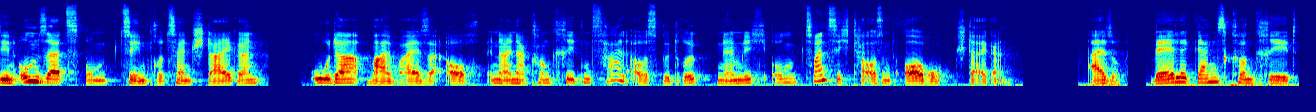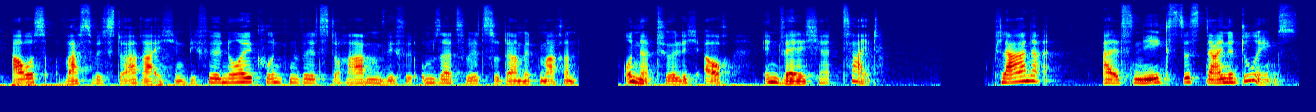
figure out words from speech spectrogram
den Umsatz um 10% steigern oder wahlweise auch in einer konkreten Zahl ausgedrückt, nämlich um 20.000 Euro steigern. Also wähle ganz konkret aus, was willst du erreichen, wie viele Neukunden willst du haben, wie viel Umsatz willst du damit machen und natürlich auch in welcher Zeit. Plane als nächstes deine Doings.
